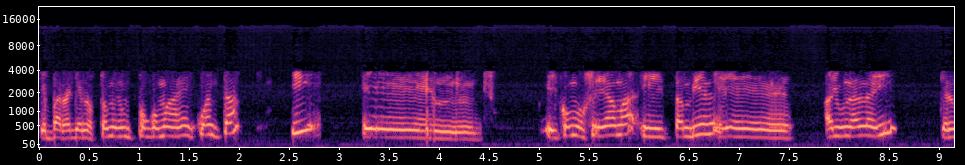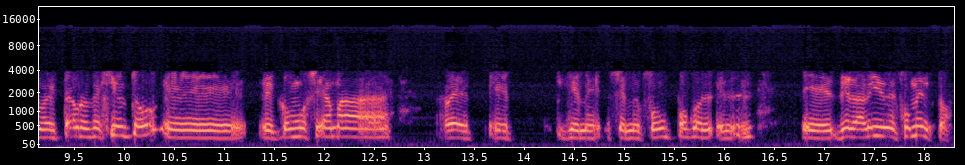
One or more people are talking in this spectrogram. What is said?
que para que nos tomen un poco más en cuenta. Y, eh, y ¿cómo se llama? Y también eh, hay una ley que nos está protegiendo, eh, eh ¿cómo se llama? A ver, que me, se me fue un poco el, eh, de la ley de fomento.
